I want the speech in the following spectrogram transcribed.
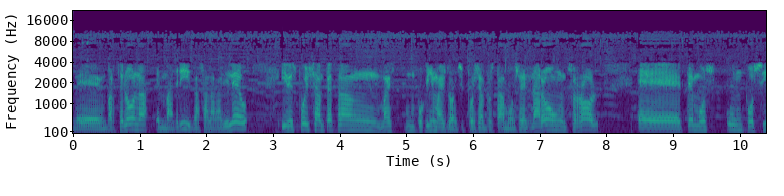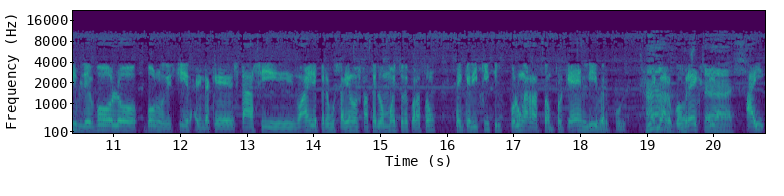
eh, en Barcelona, en Madrid na Sala Galileo e despois xa empezan máis, un poquinho máis longe por exemplo, estamos en Narón, en Ferrol eh, temos un posible bolo, vou dicir, aínda que está así no aire, pero gustaríamos facelo moito de corazón, sei que é difícil por unha razón, porque é en Liverpool. Ah, e claro, co Brexit hai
